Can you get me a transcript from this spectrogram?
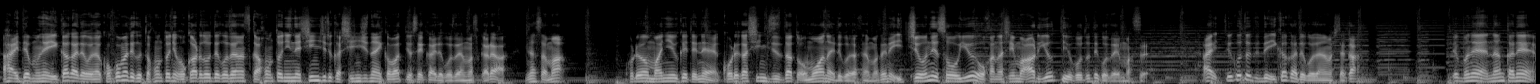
はいでもねいかがでございますここまで来ると本当にオカルトでございますか？本当にね信じるか信じないかはっていう世界でございますから皆様これを真に受けてねこれが真実だと思わないでくださいませね。一応ねそういうお話もあるよっていうことでございます。はいということででいかがでございましたか？でもねなんかね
